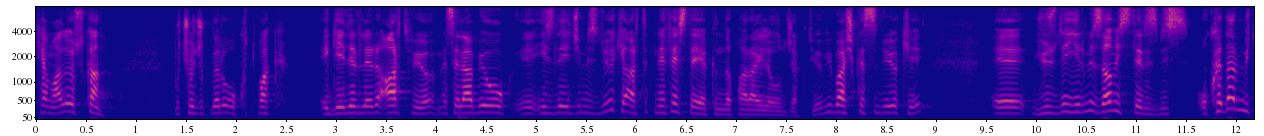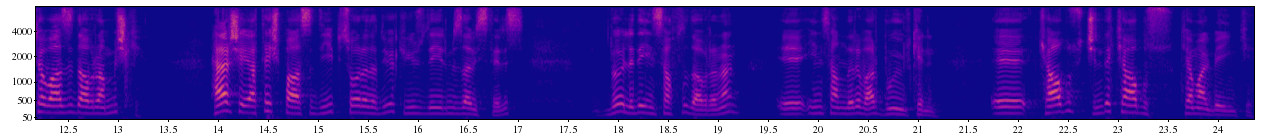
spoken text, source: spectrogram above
Kemal Özkan. Bu çocukları okutmak, e, gelirleri artmıyor. Mesela bir o e, izleyicimiz diyor ki artık nefes de yakında parayla olacak diyor. Bir başkası diyor ki e, %20 zam isteriz biz. O kadar mütevazı davranmış ki. Her şey ateş pahası deyip sonra da diyor ki %20 zam isteriz. Böyle de insaflı davranan e, insanları var bu ülkenin. E, kabus içinde kabus Kemal Bey'inki.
